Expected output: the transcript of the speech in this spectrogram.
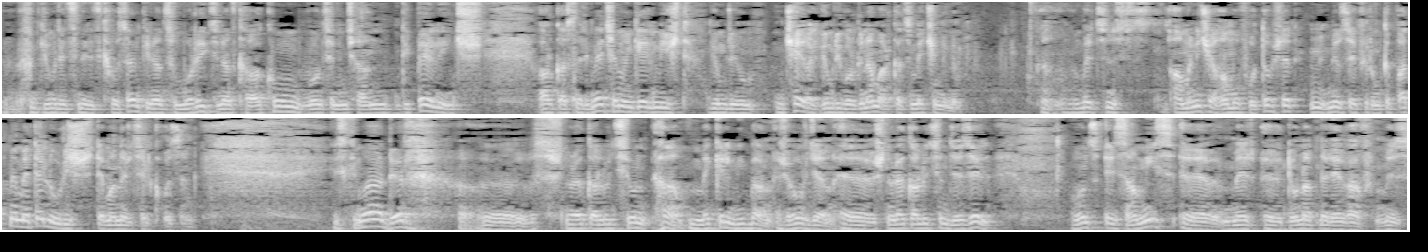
գյումրեցիներից խոսանք, իրանց հումորից, իրանց քաղաքում ոնց են ինչ հանդիպել, ինչ արկածների մեջ եմ ընկել միշտ Գյումրիում։ Ինչ է եղել Գյումրի որ գնամ արկածի մեջ չընկնեմ։ Մեծ ամեն ինչը համով ֆոտով շետ մյուս էֆիրում կպատմեմ, դա էլ ուրիշ թեմաներից էլ կխոսանք։ Իսկ հիմա դեռ շնորհակալություն, հա, մեկ էլ մի բան, ջան, շնորհակալություն ձեզ էլ ոնց այս ամիս մեր դոնատներ եղավ, մեզ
